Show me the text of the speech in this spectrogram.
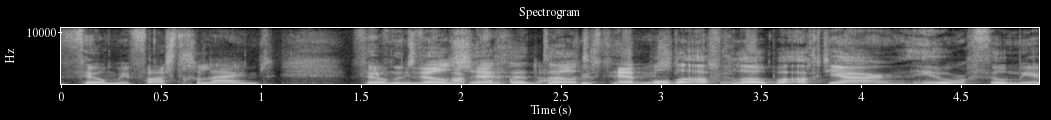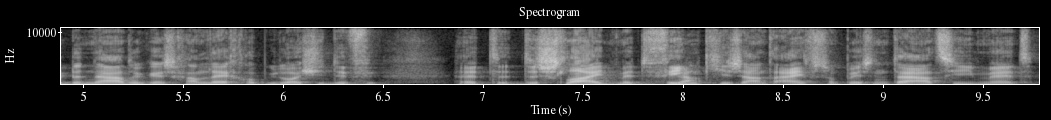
Veel meer vastgelijmd. Veel ik moet wel zeggen dat Apple de afgelopen acht jaar heel erg veel meer de nadruk is gaan leggen op, bedoel, als je de, het, de slide met vinkjes aan het eind van zo'n presentatie met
